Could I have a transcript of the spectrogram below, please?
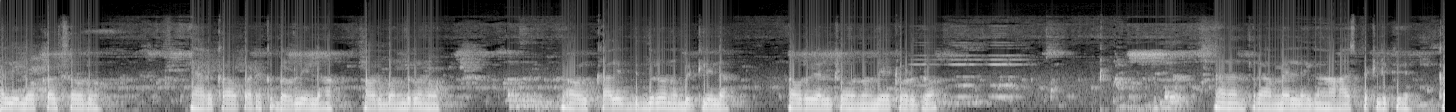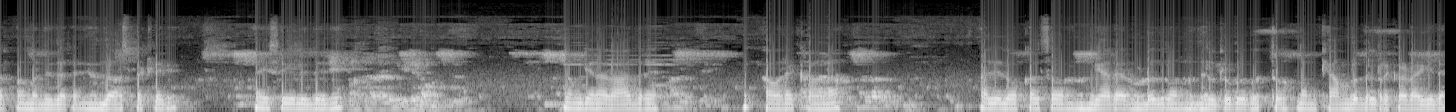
ಅಲ್ಲಿ ಲೋಕಲ್ಸ್ ಅವರು ಯಾರು ಕಾಪಾಡೋಕ್ಕೆ ಬರಲಿಲ್ಲ. ಅವ್ರು ಬಂದ್ರೂ ಅವ್ರ ಕಾಲಿಗೆ ಬಿದ್ದರೂ ಬಿಡಲಿಲ್ಲ ಅವರು ಎಲ್ಲರೂ ಒಂದೊಂದು ಏಟ್ ಹೊಡೆದ್ರು. ಆನಂತರ ಆಮೇಲೆ ಈಗ ಹಾಸ್ಪಿಟ್ಲಿಗೆ ಕರ್ಕೊಂಡು ಬಂದಿದ್ದಾರೆ. ಒಂದು ಹಾಸ್ಪಿಟ್ಲಿಗೆ. ಐ ಸಿ ನಮಗೇನಾರು ಆದರೆ ಅವರೇ ಕಾರಣ. ಅಲ್ಲಿ ಲೋಕಲ್ಸ್ ಅವರು ನಮ್ಗೆ ಯಾರ್ಯಾರು ನೋಡಿದ್ರು ಅನ್ನೋದು ಎಲ್ರಿಗೂ ಗೊತ್ತು. ನಮ್ಮ ಕ್ಯಾಮ್ರಾದಲ್ಲಿ ರೆಕಾರ್ಡ್ ಆಗಿದೆ.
